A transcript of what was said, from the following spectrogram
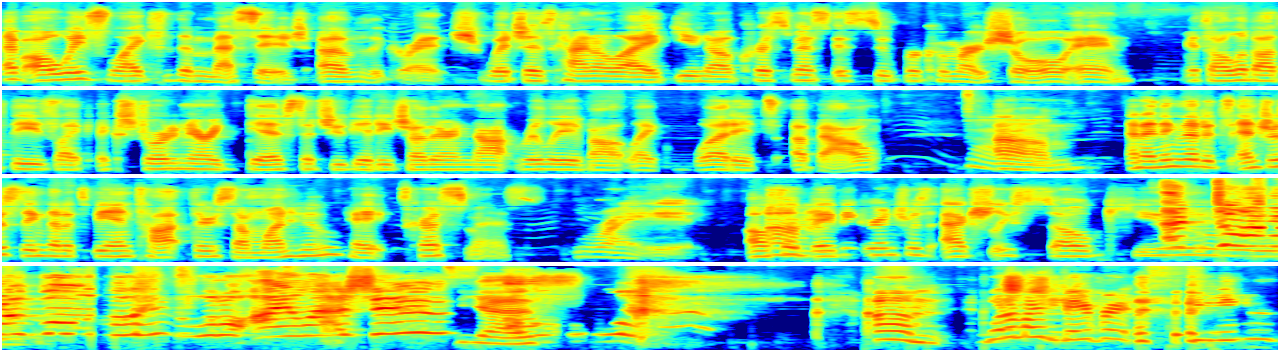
I've always liked the message of the Grinch, which is kind of like, you know, Christmas is super commercial and it's all about these like extraordinary gifts that you get each other and not really about like what it's about. Aw, Um, and I think that it's interesting that it's being taught through someone who hates Christmas. right. Also, Um, Baby Grinch was actually so cute. Adorable. His little eyelashes. Yes. Oh. Um, one of my favorite scenes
